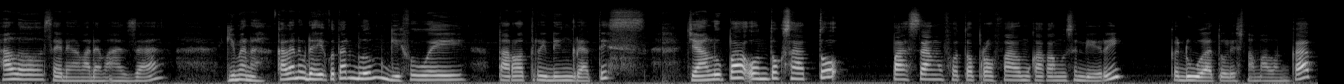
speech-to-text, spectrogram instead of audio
Halo, saya dengan Madam Aza. Gimana? Kalian udah ikutan belum giveaway tarot reading gratis? Jangan lupa untuk satu pasang foto profil muka kamu sendiri, kedua tulis nama lengkap,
